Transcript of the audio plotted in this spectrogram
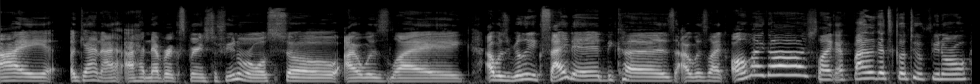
I again I, I had never experienced a funeral, so I was like I was really excited because I was like, oh my gosh, like I finally got to go to a funeral.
